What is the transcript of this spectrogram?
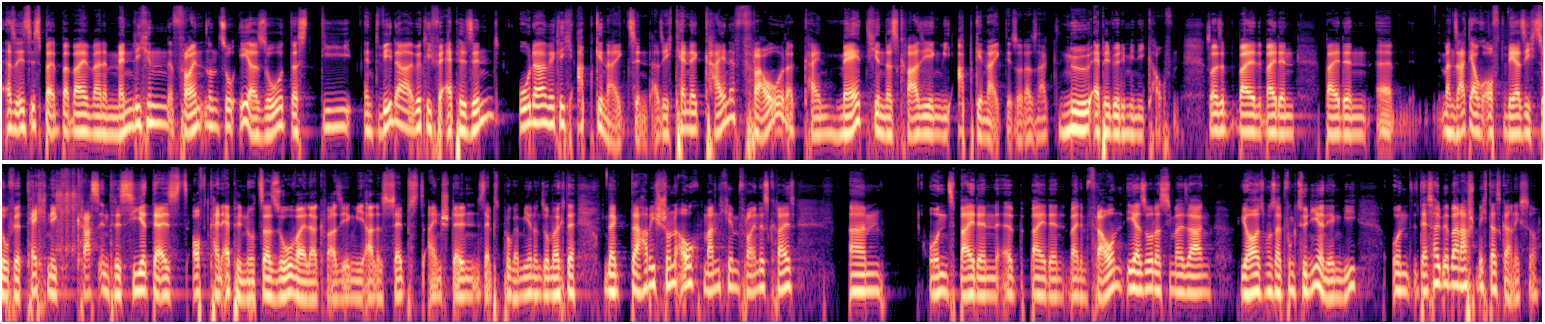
also es ist bei, bei, bei meinen männlichen Freunden und so eher so, dass die entweder wirklich für Apple sind oder wirklich abgeneigt sind. Also ich kenne keine Frau oder kein Mädchen, das quasi irgendwie abgeneigt ist oder sagt, nö, Apple würde ich mir nie kaufen. So also bei, bei den, bei den, äh, man sagt ja auch oft, wer sich so für Technik krass interessiert, der ist oft kein Apple-Nutzer, so, weil er quasi irgendwie alles selbst einstellen, selbst programmieren und so möchte. Und da, da habe ich schon auch manche im Freundeskreis. Ähm, und bei den, äh, bei, den, bei den Frauen eher so, dass sie mal sagen, ja, es muss halt funktionieren irgendwie. Und deshalb überrascht mich das gar nicht so.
